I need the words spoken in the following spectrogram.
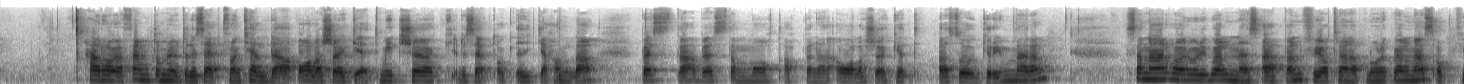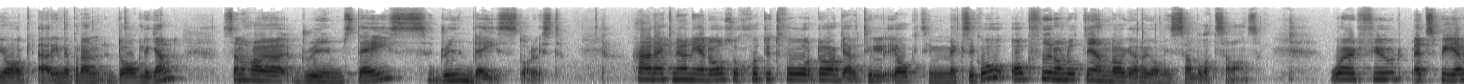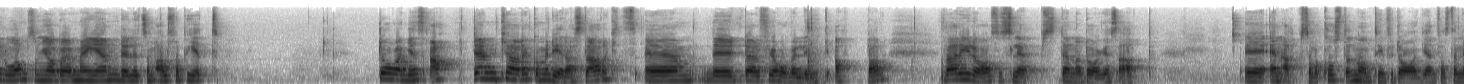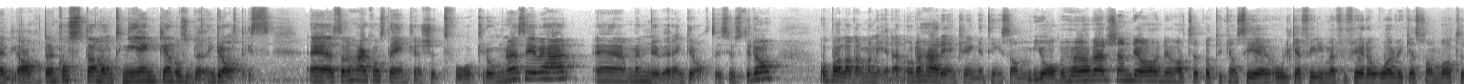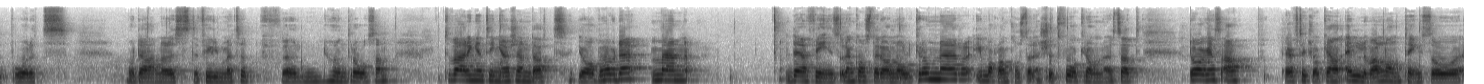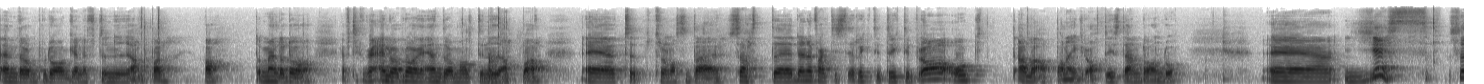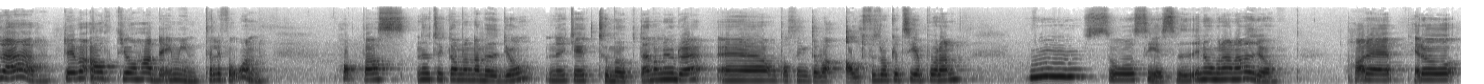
Här har jag 15 minuter recept från Kelda, Ala köket, Mitt kök, recept och Ica handla. Bästa, bästa matappen är Ala köket. Alltså grym är den. Sen här har jag Nordic Wellness appen för jag tränar på Nordic Wellness och jag är inne på den dagligen. Sen har jag Dreams Days. Dream Days står det visst. Här räknar jag ner då, så 72 dagar till jag åker till Mexiko och 481 dagar har jag och min sambo varit tillsammans. Wordfeud, ett spel då som jag börjar med igen, det är lite som alfabet. Dagens app, den kan jag rekommendera starkt. Ehm, det är därför jag har väldigt mycket appar. Varje dag så släpps denna dagens app eh, en app som har kostat någonting för dagen fast den, är, ja, den kostar någonting egentligen och så blir den gratis. Eh, så den här kostar egentligen 22 kronor ser vi här. Eh, men nu är den gratis just idag. Och bara laddar man ner den. Och det här är egentligen ingenting som jag behöver kände jag. Det var typ att du kan se olika filmer för flera år. Vilka som var typ årets modernaste filmer typ för hundra år sedan. Tyvärr ingenting jag kände att jag behövde. Men den finns och den kostar idag 0 kronor. Imorgon kostar den 22 kronor. Så att dagens app efter klockan 11 eller någonting så ändrar de på dagen efter nya appar. Ja, de ändrar då, efter klockan 11 på dagen ändrar de alltid nya appar. Eh, typ tror något sånt där. Så att eh, den är faktiskt riktigt, riktigt bra och alla apparna är gratis den dagen då. Eh, yes, sådär. Det var allt jag hade i min telefon. Hoppas ni tyckte om den här videon. Ni kan ju tumma upp den om ni gjorde det. Eh, hoppas det inte var allt för tråkigt att se på den. Så ses vi i någon annan video. Ha det, hejdå!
